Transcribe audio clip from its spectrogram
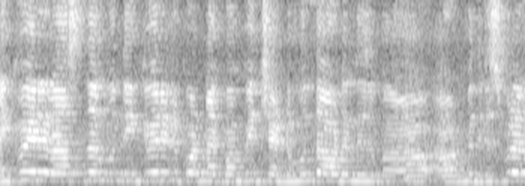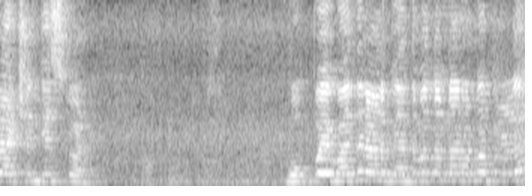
ఎంక్వైరీ రాస్తున్నారు ముందు ఎంక్వైరీ రిపోర్ట్ నాకు పంపించండి. ముందు ఆవిడ మీద ఆవిడ మీద డిస్ప్లే యాక్షన్ తీసుకోండి. ముప్పై మంది నలభై ఎంతమంది ఉన్నారమ్మా పిల్లలు?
